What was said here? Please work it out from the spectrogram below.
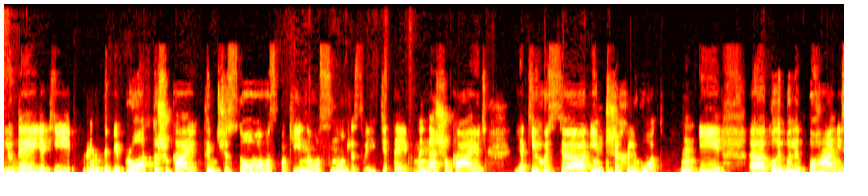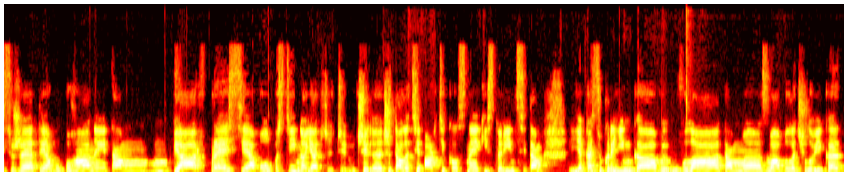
людей, які в принципі просто шукають тимчасового спокійного сну для своїх дітей. Вони не шукають якихось е, інших льгот. І е, коли були погані сюжети або поганий там піар в пресі, або постійно я е, читала ці articles на якійсь сторінці, там якась українка увела там е, звабила чоловіка,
